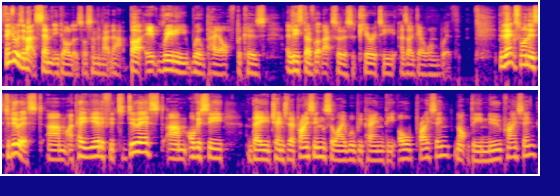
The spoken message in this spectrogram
I think it was about $70 or something like that. But it really will pay off because at least I've got that sort of security as I go on with. The next one is Todoist. Um, I pay yearly for Todoist. Um, obviously, they changed their pricing, so I will be paying the old pricing, not the new pricing.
